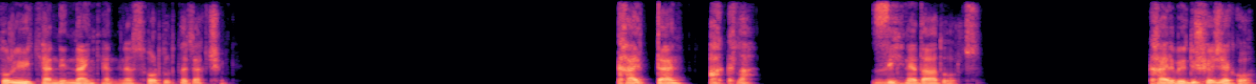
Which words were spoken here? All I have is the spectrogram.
Soruyu kendinden kendine sordurtacak çünkü. Kalpten akla, zihne daha doğrusu. Kalbe düşecek o.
